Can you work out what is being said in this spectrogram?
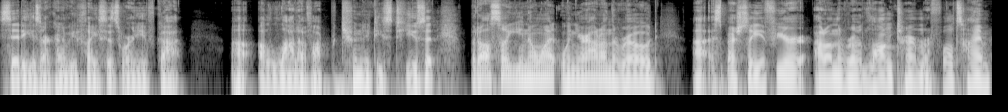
cities are going to be places where you've got uh, a lot of opportunities to use it. But also, you know what? When you're out on the road, uh, especially if you're out on the road long term or full time,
